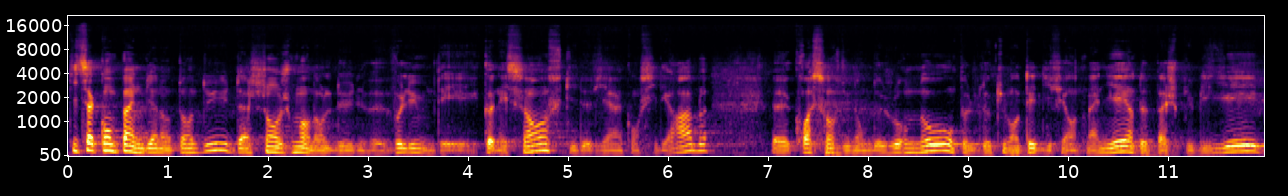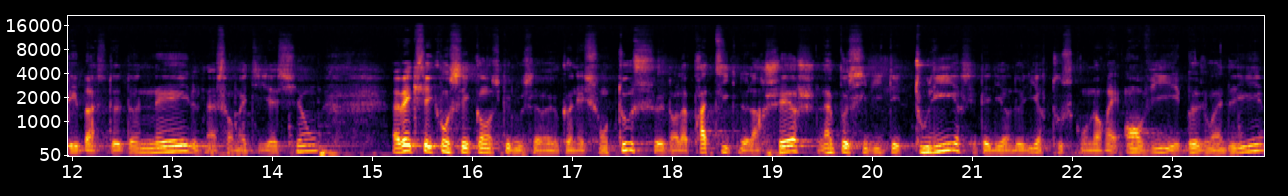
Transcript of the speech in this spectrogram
qui s'accompagne bien entendu d'un changement dans le volume des connaissances qui devient considérable, croissance du nombre de journaux, on peut le documenter de différentes manières, de pages publiées, des bases de données, l'informatisation, avec ces conséquences que nous connaissons tous dans la pratique de la recherche, l'impossibilité de tout lire, c'est-à-dire de lire tout ce qu'on aurait envie et besoin de lire,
